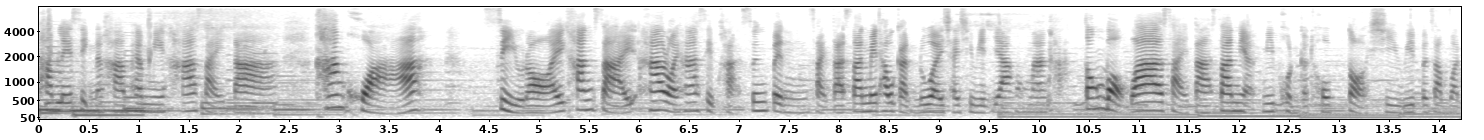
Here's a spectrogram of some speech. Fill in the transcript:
มาทำเลสิกนะคะ แพมมีค่าสายตา ข้างขวา 400 ข้างซ้าย 550 ค่ะ ซึ่งเป็นสายตาสั้นไม่เท่ากันด้วยใช้ชีวิตยากมากๆค่ะ ต้องบอกว่าสายตาสั้นเนี่ยมีผลกระทบต่อชีวิตประจำวัน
